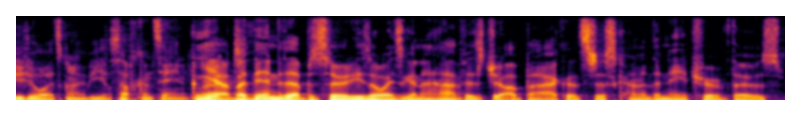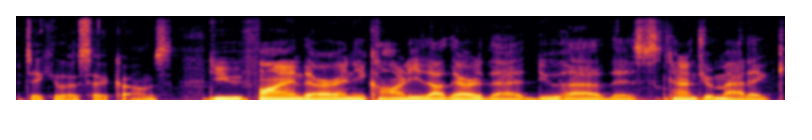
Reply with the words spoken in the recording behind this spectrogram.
Usually, it's going to be self-contained. Correct? Yeah, by the end of the episode, he's always going to have his job back. That's just kind of the nature of those particular sitcoms. do you find there are any comedies out there that do have this kind of dramatic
